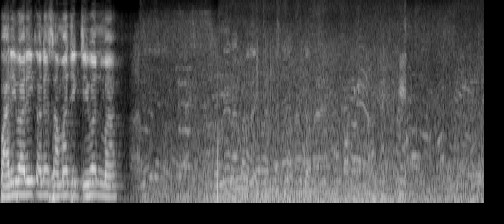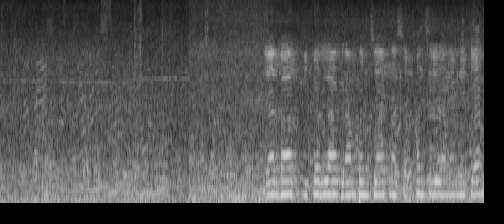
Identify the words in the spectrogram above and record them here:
પારિવારિક અને સામાજિક જીવનમાં ત્યારબાદ કિકરલા ગ્રામ પંચાયતના સરપંચશ્રી અને એમની ટીમ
